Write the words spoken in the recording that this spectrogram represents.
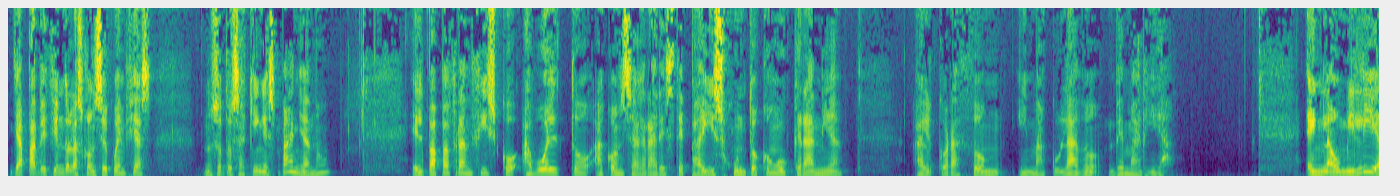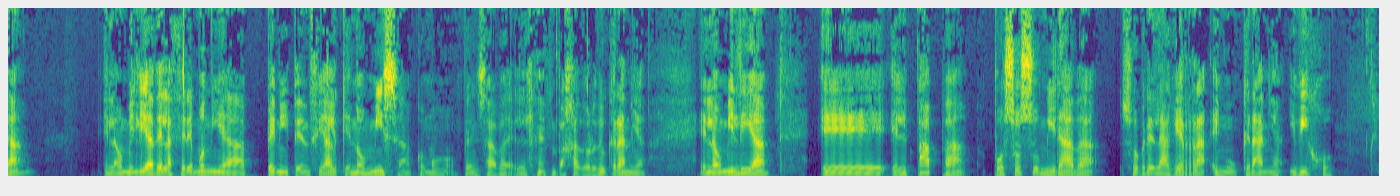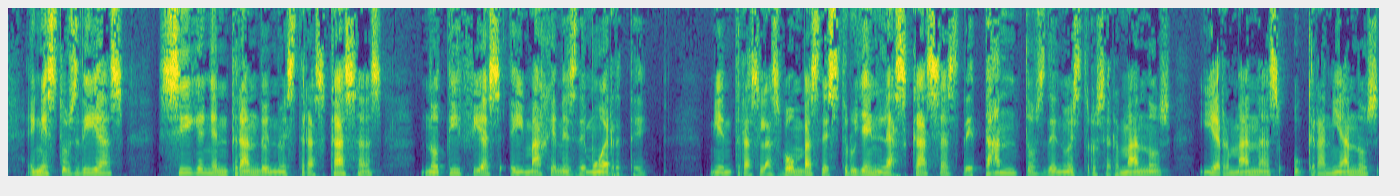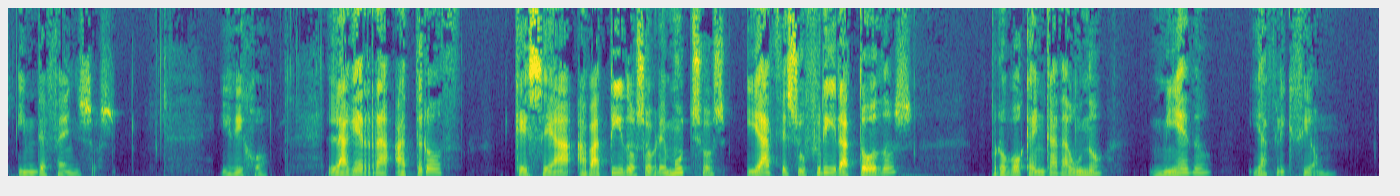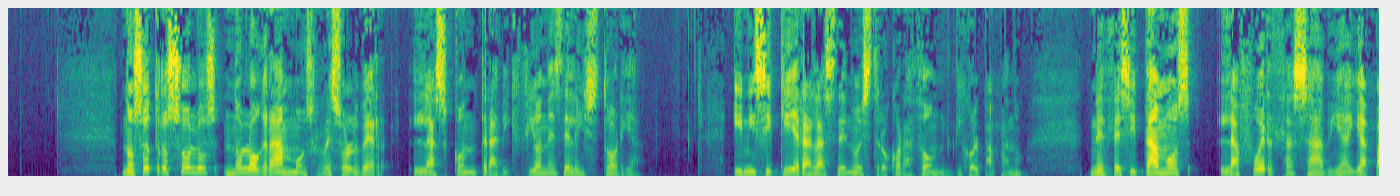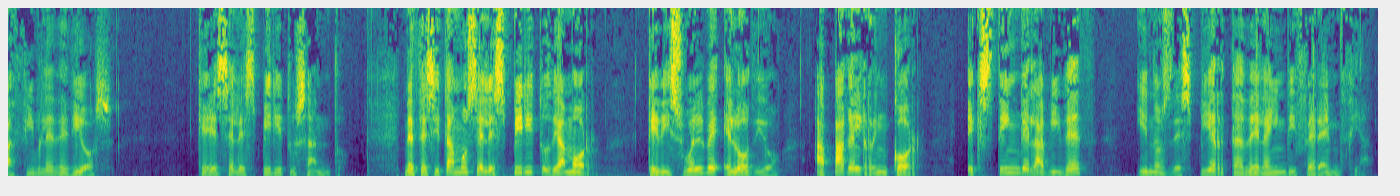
ya padeciendo las consecuencias nosotros aquí en España, ¿no? El Papa Francisco ha vuelto a consagrar este país junto con Ucrania al corazón inmaculado de María. En la humilía en la humilía de la ceremonia penitencial, que no misa, como pensaba el embajador de Ucrania, en la humilía eh, el Papa posó su mirada sobre la guerra en Ucrania y dijo, en estos días siguen entrando en nuestras casas noticias e imágenes de muerte, mientras las bombas destruyen las casas de tantos de nuestros hermanos y hermanas ucranianos indefensos. Y dijo, la guerra atroz que se ha abatido sobre muchos y hace sufrir a todos, provoca en cada uno miedo y aflicción. Nosotros solos no logramos resolver las contradicciones de la historia, y ni siquiera las de nuestro corazón, dijo el Papa, ¿no? Necesitamos la fuerza sabia y apacible de Dios, que es el Espíritu Santo, Necesitamos el espíritu de amor, que disuelve el odio, apaga el rencor, extingue la avidez y nos despierta de la indiferencia.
